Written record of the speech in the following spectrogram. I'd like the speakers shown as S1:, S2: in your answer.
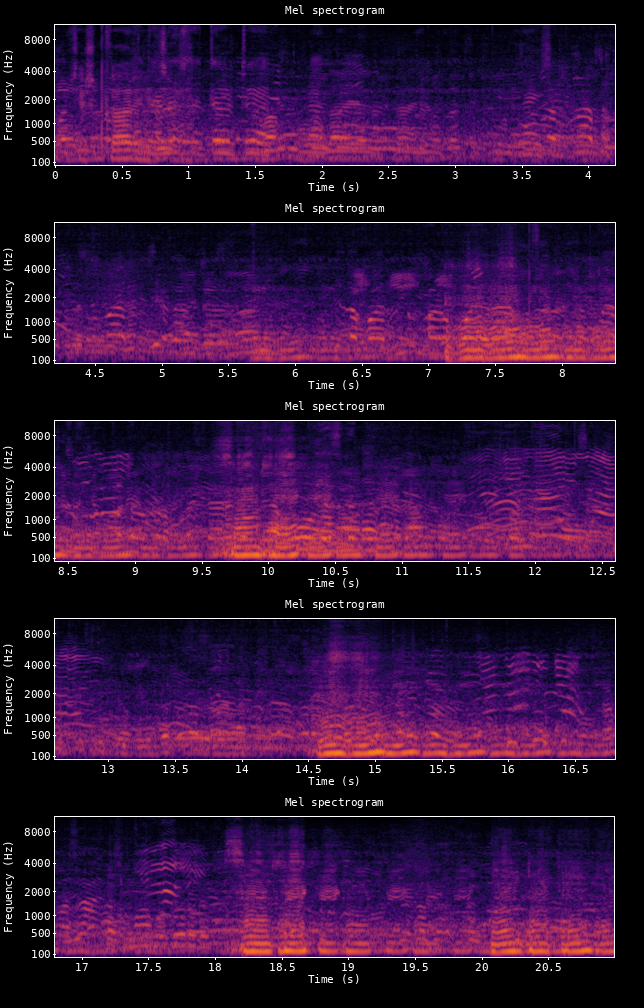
S1: Chociaż kary nie
S2: Teraz to.
S3: One, two, three.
